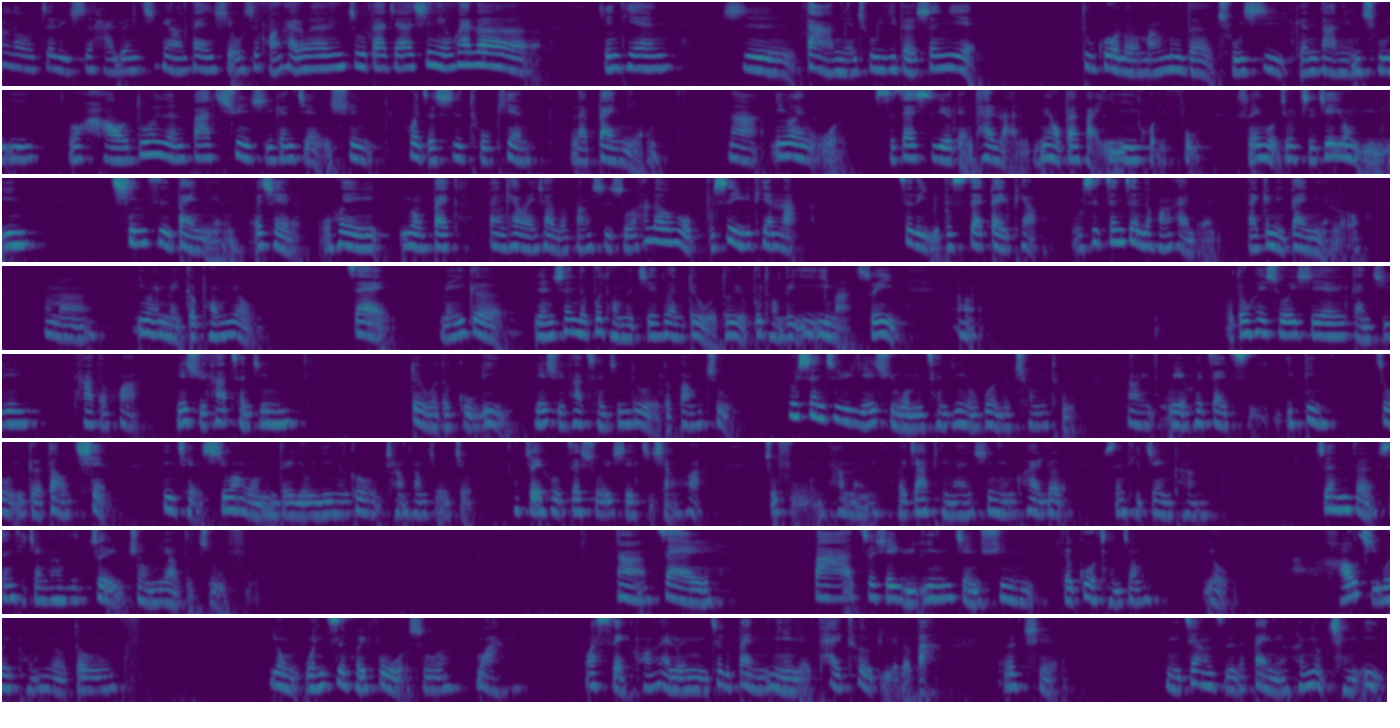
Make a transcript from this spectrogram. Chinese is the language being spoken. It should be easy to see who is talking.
Speaker 1: Hello，这里是海伦奇妙淡写，我是黄海伦，祝大家新年快乐！今天是大年初一的深夜，度过了忙碌的除夕跟大年初一，有好多人发讯息跟简讯或者是图片来拜年。那因为我实在是有点太懒，没有办法一一回复，所以我就直接用语音。亲自拜年，而且我会用半半开玩笑的方式说：“Hello，我不是于天啦，这里也不是在拜票，我是真正的黄海伦来跟你拜年喽。”那么，因为每个朋友在每一个人生的不同的阶段，对我都有不同的意义嘛，所以，嗯，我都会说一些感激他的话。也许他曾经。对我的鼓励，也许他曾经对我的帮助，又甚至于，也许我们曾经有过的冲突，那我也会在此一并做一个道歉，并且希望我们的友谊能够长长久久。那最后再说一些吉祥话，祝福他们阖家平安，新年快乐，身体健康。真的，身体健康是最重要的祝福。那在发这些语音简讯的过程中，有好几位朋友都用文字回复我说：“哇，哇塞，黄海伦，你这个拜年也太特别了吧！而且你这样子的拜年很有诚意，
